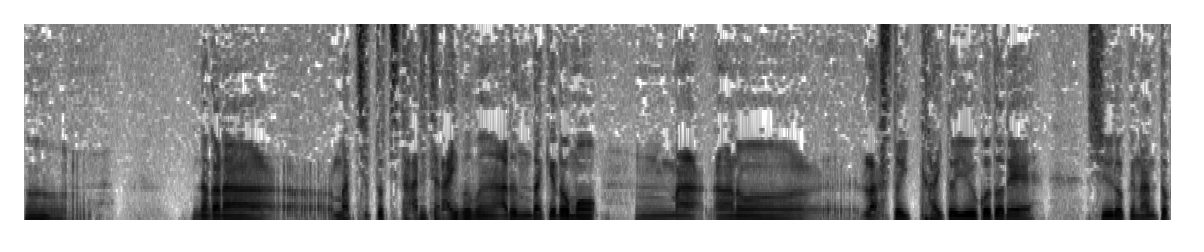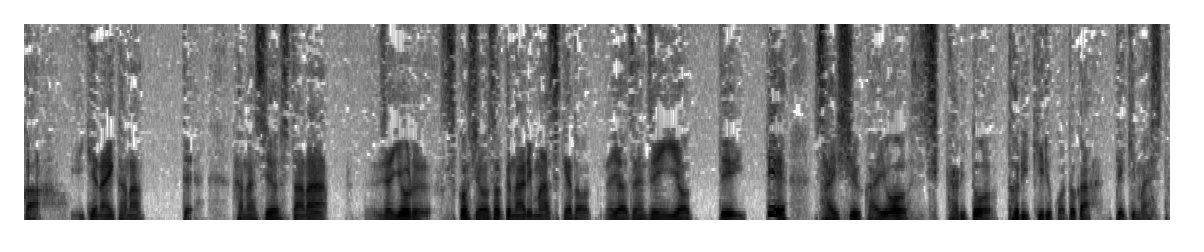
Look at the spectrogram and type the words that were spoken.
うん。だから、まあ、ちょっと伝わりづらい部分あるんだけども、うん、まあ、あのー、ラスト1回ということで、収録なんとかいけないかな話をしたら、じゃあ夜少し遅くなりますけど、いや全然いいよって言って、最終回をしっかりと取り切ることができました。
